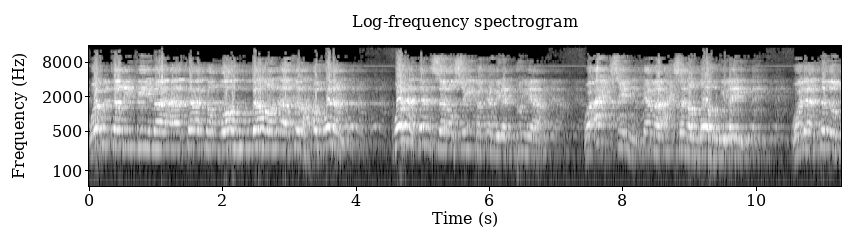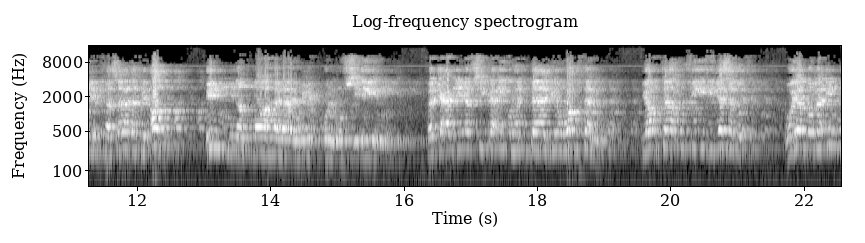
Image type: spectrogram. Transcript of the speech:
وابتغ فيما آتاك الله الدار الآخرة أولا ولا تنس نصيبك من الدنيا. وأحسن كما أحسن الله إليك ولا تبغ الفساد في الأرض. إن الله لا يحب المفسدين. فاجعل لنفسك أيها التاجر وقتا يرتاح فيه جسدك ويطمئن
